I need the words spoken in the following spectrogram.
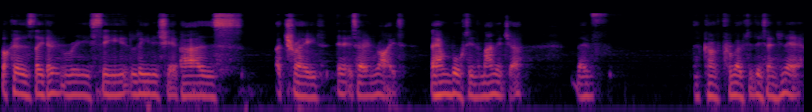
because they don't really see leadership as a trade in its own right. They haven't brought in a manager, they've, they've kind of promoted this engineer.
